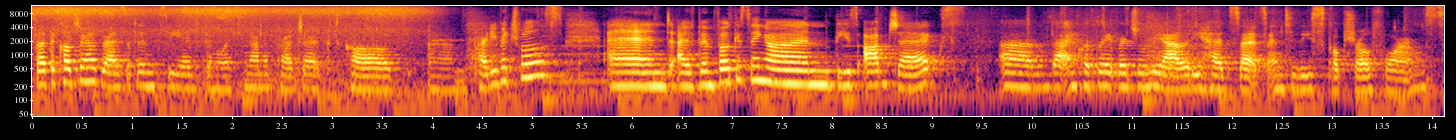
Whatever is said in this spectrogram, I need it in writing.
So at the Culture Hub residency, I've been working on a project called um, Party Rituals, and I've been focusing on these objects um, that incorporate virtual reality headsets into these sculptural forms.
